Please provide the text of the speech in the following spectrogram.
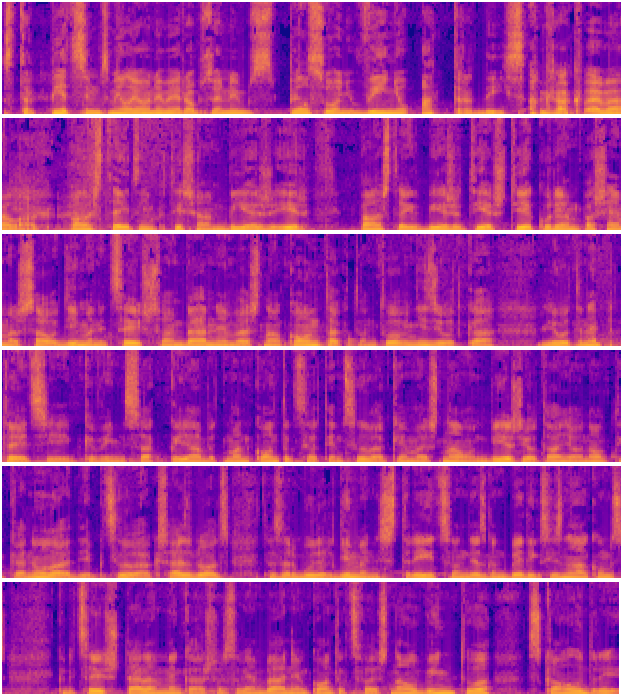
starp 500 miljoniem Eiropas Savienības pilsoņu viņu atradīs agrāk vai vēlāk. Pārsteigts viņi patiešām bieži ir. Pārsteigti bieži ir tieši tie, kuriem pašiem ar savu ģimeni ceļš saviem bērniem vairs nav kontaktu, to viņi izjūt kā ļoti nepateicīgi, ka viņi saka, ka jā, bet man kontakts ar tiem cilvēkiem vairs nav, un bieži jau tā jau nav tikai nolaidība, ka cilvēks aizbrauc, tas var būt arī ģimenes strīds un diezgan biedīgs iznākums, kad ceļš tēvam vienkārši ar saviem bērniem kontakts vairs nav, viņi to skaudri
